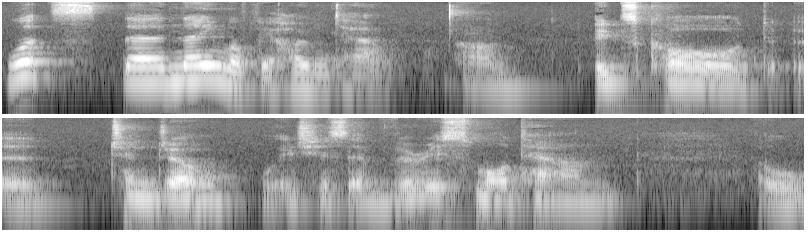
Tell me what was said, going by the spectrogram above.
What's the name of your hometown? Um, it's called uh, Chenzhou, which is a very small town uh,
